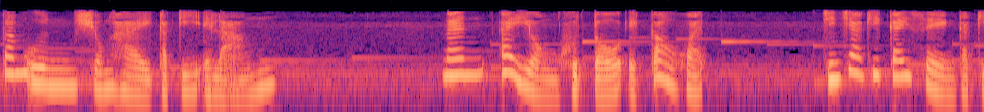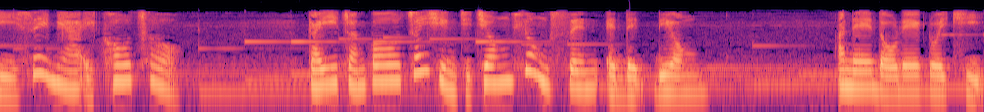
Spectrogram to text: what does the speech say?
感恩伤害家己的人，咱爱用佛陀的教法。真正去改善家己生命的苦楚，甲伊全部转成一种向善的力量。安尼努力落去，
